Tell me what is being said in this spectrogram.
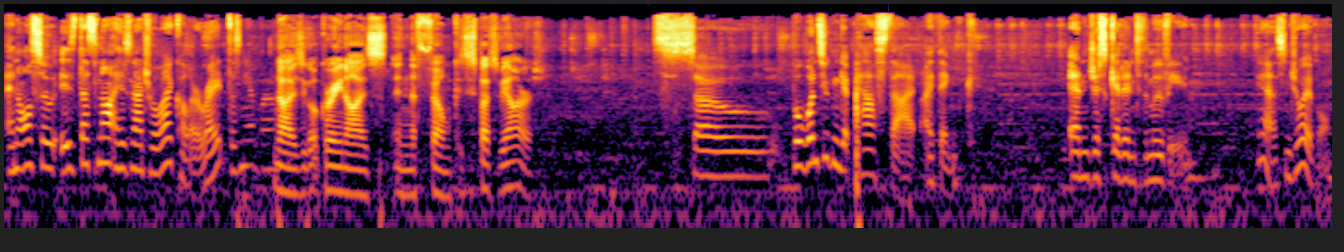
And also, is that's not his natural eye color, right? Doesn't he have brown? No, he's got green eyes in the film because he's supposed to be Irish. So, but once you can get past that, I think, and just get into the movie, yeah, it's enjoyable.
